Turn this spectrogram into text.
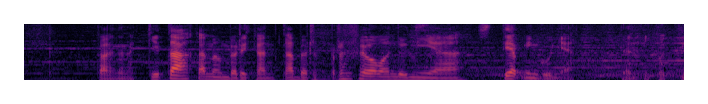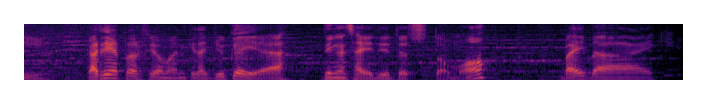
karena kita akan memberikan kabar perfilman dunia setiap minggunya. Dan ikuti karya perfilman kita juga ya. Dengan saya Dido Sutomo. Bye-bye.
